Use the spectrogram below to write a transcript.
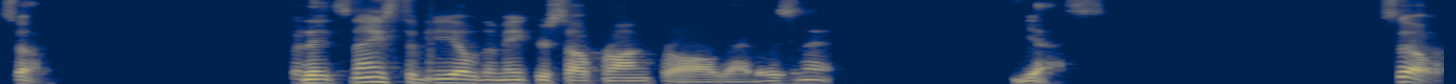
So, but it's nice to be able to make yourself wrong for all that, isn't it? Yes. So,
